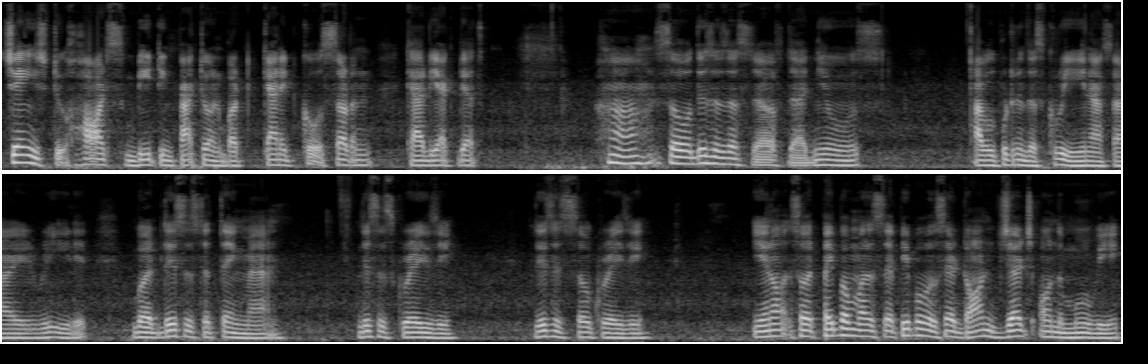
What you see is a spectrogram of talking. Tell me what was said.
change to heart's beating pattern but can it cause sudden cardiac death? Huh so this is the stuff that news i will put it in the screen as i read it but this is the thing, man. This is crazy. This is so crazy. You know, so people will say people will say don't judge on the movie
